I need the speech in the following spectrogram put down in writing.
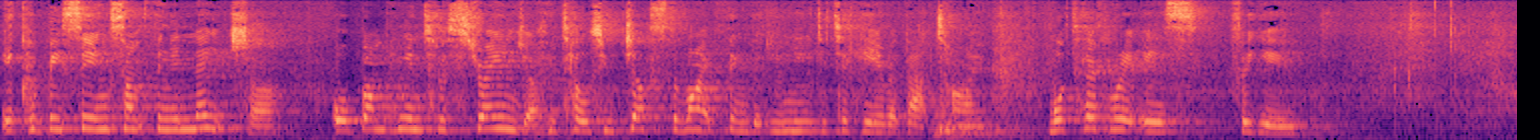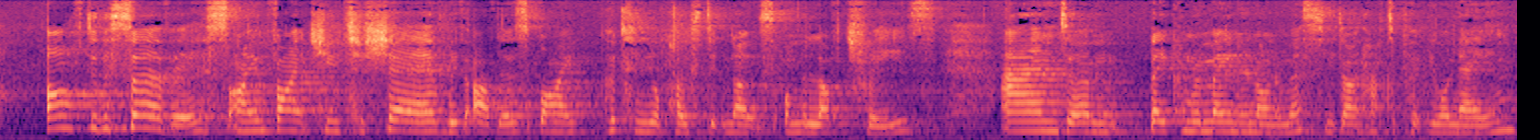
It could be seeing something in nature or bumping into a stranger who tells you just the right thing that you needed to hear at that time. Whatever it is for you. After the service, I invite you to share with others by putting your post it notes on the love trees. And um, they can remain anonymous, you don't have to put your names.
